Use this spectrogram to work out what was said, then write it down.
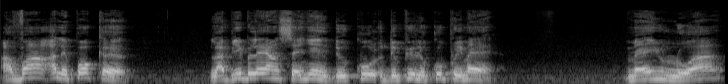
avant, à l'époque, la Bible est enseignée depuis le cours primaire. Mais une loi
